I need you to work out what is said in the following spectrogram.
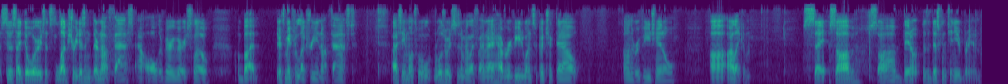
Suicide Doors. It's luxury. doesn't they're not fast at all. They're very very slow, but it's made for luxury and not fast. I've seen multiple Rolls Royces in my life, and I have reviewed one, so go check that out on the review channel. Uh, I like them. Say Saab, Saab. They don't. It's a discontinued brand.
